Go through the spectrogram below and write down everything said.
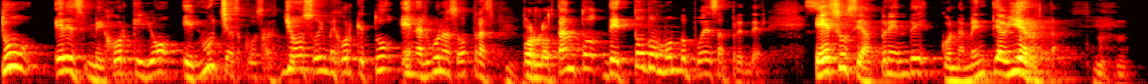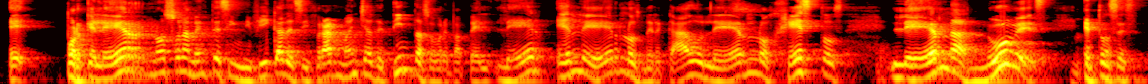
Tú eres mejor que yo en muchas cosas. Yo soy mejor que tú en algunas otras. Por lo tanto, de todo mundo puedes aprender. Eso se aprende con la mente abierta. Porque leer no solamente significa descifrar manchas de tinta sobre papel, leer es leer los mercados, leer los gestos, leer las nubes. Entonces,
